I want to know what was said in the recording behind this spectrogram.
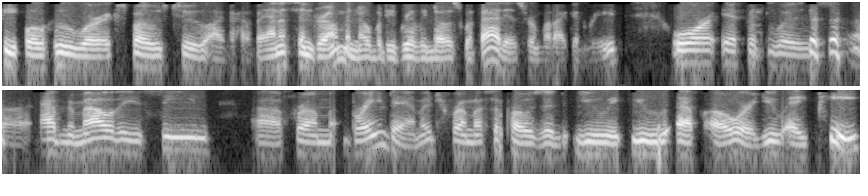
people who were exposed to either Havana syndrome, and nobody really knows what that is from what I can read, or if it was uh, abnormalities seen uh, from brain damage from a supposed U- UFO or UAP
